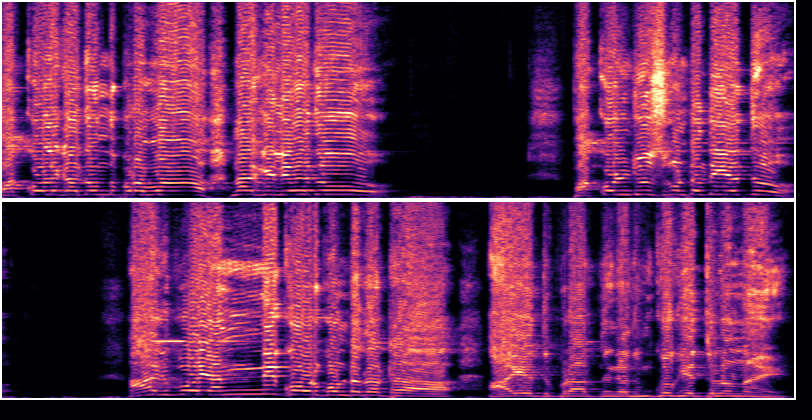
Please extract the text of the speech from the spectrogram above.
పక్కోళ్ళకి అది ఉంది ప్రభా నాకు లేదు. పక్కోళ్ళని చూసుకుంటుంది ఎద్దు ఆగిపోయి అన్నీ కోరుకుంటుందట. ఆ ఎద్దు ప్రార్థన కాదు ఇంకొక ఎద్దులు ఉన్నాయి.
